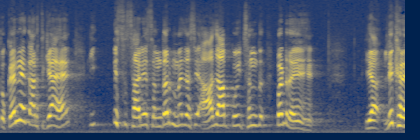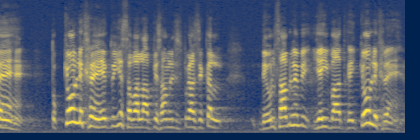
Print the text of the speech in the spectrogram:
तो कहने का अर्थ क्या है कि इस सारे संदर्भ में जैसे आज आप कोई छंद पढ़ रहे हैं या लिख रहे हैं तो क्यों लिख रहे हैं? एक तो ये सवाल आपके सामने, जिस प्रकार से कल देवल साहब ने भी यही बात कही, क्यों लिख रहे हैं?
